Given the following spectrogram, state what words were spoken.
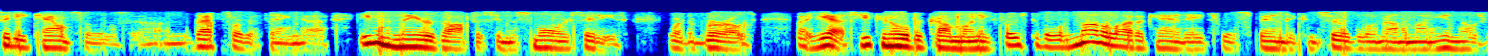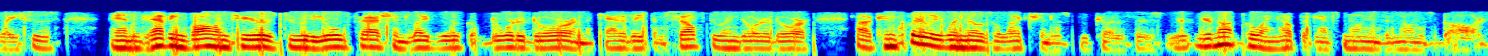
city councils, um, that sort of thing, uh, even the mayor's office in the smaller cities or the boroughs, uh, yes, you can overcome money. First of all, not a lot of candidates will spend a considerable amount of money in those races. And having volunteers do the old fashioned legwork of door to door and the candidate themselves doing door to door can clearly win those elections because you're, you're not going up against millions and millions of dollars.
